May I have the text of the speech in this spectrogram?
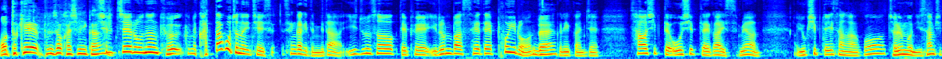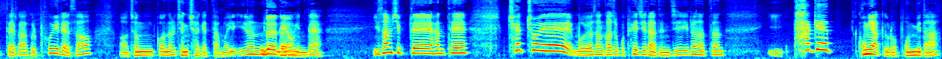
어떻게 분석하십니까? 실제로는 교, 같다고 저는 이제 생각이 듭니다. 이준석 대표의 이른바 세대 포위론, 네. 그러니까 이제 40, 50대, 50대가 있으면 60대 이상하고 젊은 20, 30대가 그걸 포위를 해서 어, 정권을 쟁취하겠다. 뭐 이런 네네. 내용인데 20, 30대한테 최초의 뭐 여성 가족부 폐지라든지 이런 어떤 이 타겟 공약으로 봅니다.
